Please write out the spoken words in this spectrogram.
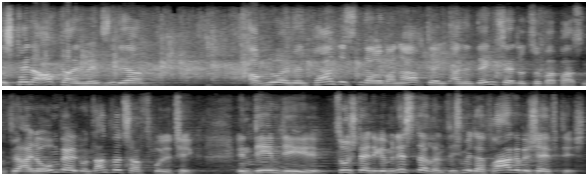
Ich kenne auch keinen Menschen, der auch nur im Entferntesten darüber nachdenkt, einen Denkzettel zu verpassen für eine Umwelt- und Landwirtschaftspolitik, in dem die zuständige Ministerin sich mit der Frage beschäftigt,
